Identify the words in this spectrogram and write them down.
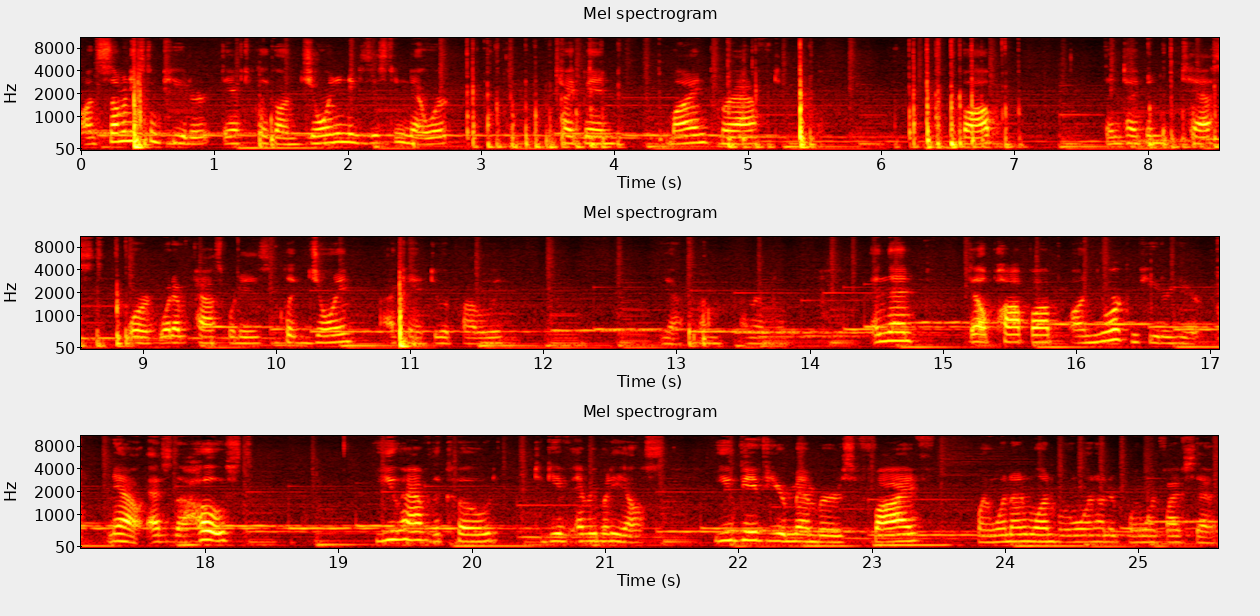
on somebody's computer, they have to click on Join an Existing Network, type in Minecraft Bob, then type in test, or whatever password is, click Join. I can't do it probably yeah, I'm, I remember. And then they'll pop up on your computer here. Now, as the host, you have the code to give everybody else. You give your members 5.191.100.157.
